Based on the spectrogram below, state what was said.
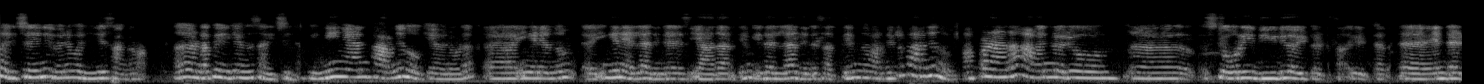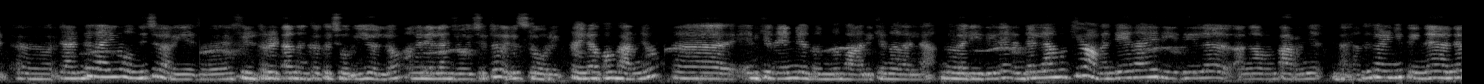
മരിച്ചതിന് വലിയ സങ്കടം. അത് കണ്ടപ്പോ എനിക്ക് അങ്ങ് സഹിച്ചില്ല. പിന്നെ ഞാൻ പറഞ്ഞു നോക്കി അവനോട് ഇങ്ങനെയൊന്നും ഇങ്ങനെയല്ല അതിന്റെ യാഥാർത്ഥ്യം ഇതല്ല അതിന്റെ സത്യം എന്ന് പറഞ്ഞിട്ട് പറഞ്ഞു നോക്കി. അപ്പോഴാണ് അവൻ ഒരു സ്റ്റോറി വീഡിയോ ആയിട്ട് ഇട്ട- ഇട്ടത്. എന്റെ രണ്ടു കാര്യങ്ങൾ ഒന്നിച്ച് പറയുന്നത് ഫിൽറ്റർ ഇട്ടാൽ നിങ്ങൾക്കൊക്കെ ചൊറിയുമല്ലോ അങ്ങനെയെല്ലാം ചോദിച്ചിട്ട് ഒരു സ്റ്റോറി അതിന്റെ ഒപ്പം പറഞ്ഞു എനിക്ക് തന്നെ ഇതൊന്നും ബാധിക്കുന്നതല്ല എന്നുള്ള രീതിയിൽ മുഖ്യം അവന്റേതായ രീതിയിൽ അങ്ങ് അവൻ പറഞ്ഞ്. അത് കഴിഞ്ഞ് പിന്നെ അവന്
